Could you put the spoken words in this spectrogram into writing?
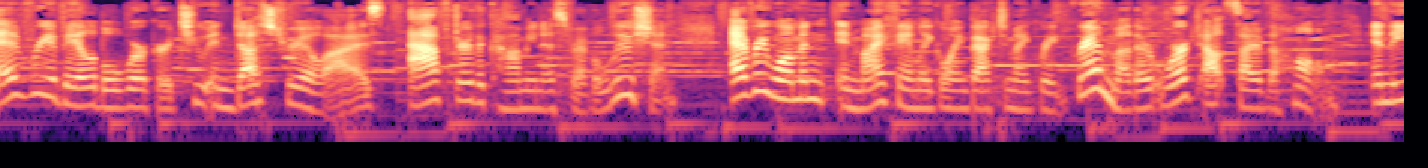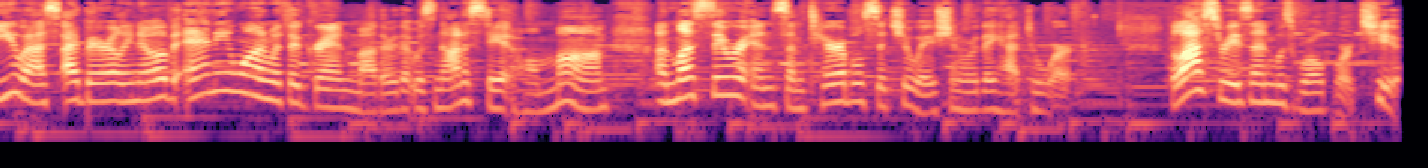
every available worker to industrialize after the communist revolution. Every woman in my family going back to my great grandmother worked outside of the home. In the US, I barely know of anyone with a grandmother that was not a stay at home mom unless they were in some terrible situation where they had to work. The last reason was World War II.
